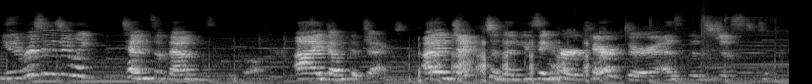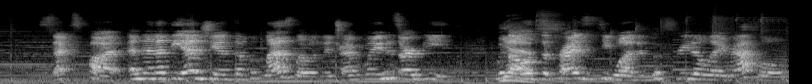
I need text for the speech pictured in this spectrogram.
universities are like tens of thousands of people. I don't object. I object to them using her character as this just sex pot, and then at the end she ends up with Laszlo, and they drive away in his RV with all of the prizes he won in the Frito Lay raffle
